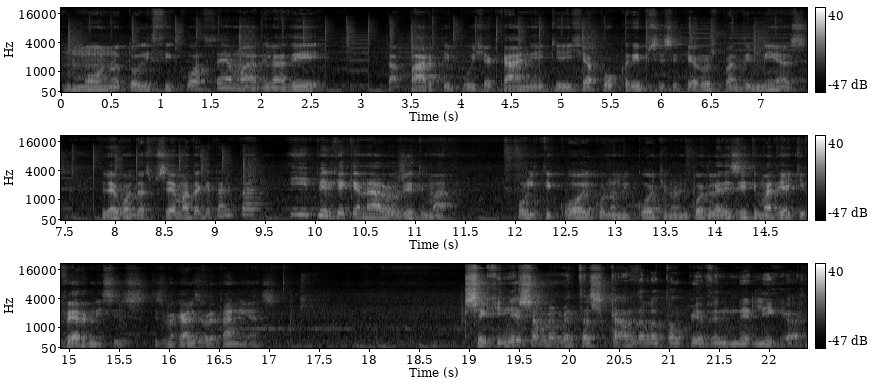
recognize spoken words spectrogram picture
μόνο το ηθικό θέμα, δηλαδή τα πάρτι που είχε κάνει και είχε αποκρύψει σε καιρούς πανδημίας λέγοντας ψέματα κτλ. Ή υπήρχε και ένα άλλο ζήτημα πολιτικό, οικονομικό, κοινωνικό, δηλαδή ζήτημα διακυβέρνησης της Μεγάλης Βρετανίας. Ξεκινήσαμε με τα σκάνδαλα τα οποία δεν είναι λίγα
